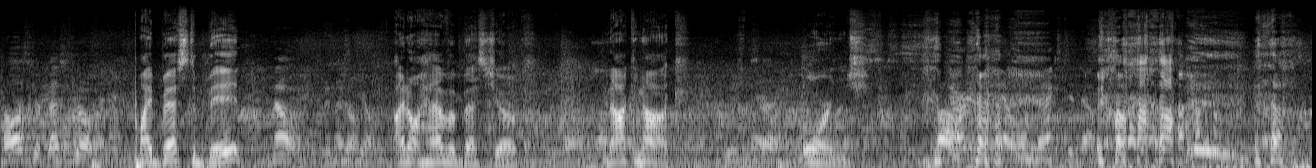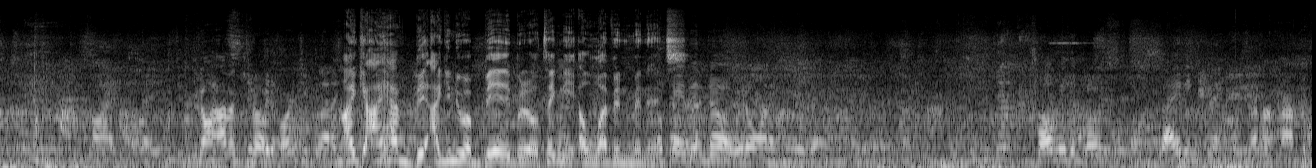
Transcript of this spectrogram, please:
tell us your best joke. My best bit? No, the joke. I don't have a best joke. Knock knock. Who's there? Orange. I already did that one. Max did that one. You, don't have a stupid joke. orange. You glad I I, ca- I have bit. I can do a bit, but it'll take me 11 minutes. Okay, then no, we don't want to hear that. Tell me the most exciting thing that's ever happened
